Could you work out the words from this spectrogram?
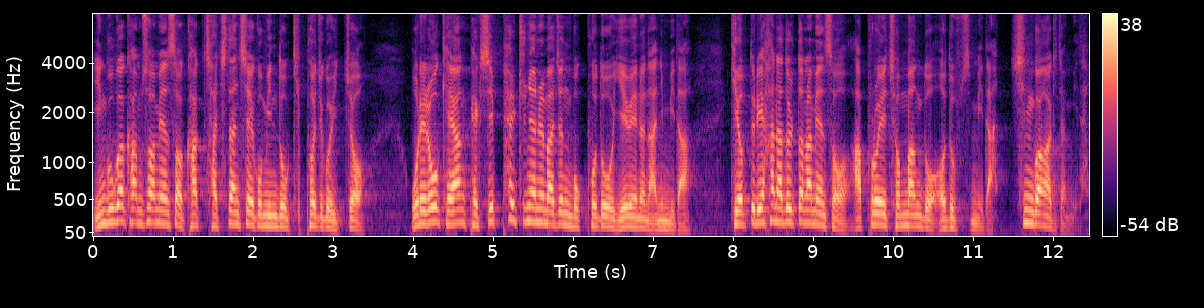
인구가 감소하면서 각 자치단체의 고민도 깊어지고 있죠. 올해로 개항 118주년을 맞은 목포도 예외는 아닙니다. 기업들이 하나둘 떠나면서 앞으로의 전망도 어둡습니다. 신광아 기자입니다.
